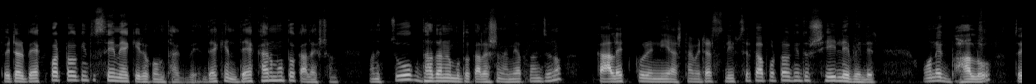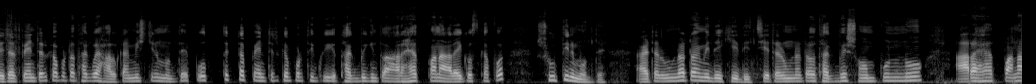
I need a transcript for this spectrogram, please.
তো এটার ব্যাকপার্টটাও কিন্তু সেম একই রকম থাকবে। দেখেন, দেখার মতো কালেকশন মানে চোখ ধাঁধানোর মতো কালেকশন আমি আপনার জন্য কালেক্ট করে নিয়ে আসলাম। এটার স্লিপসের কাপড়টাও কিন্তু সেই লেভেলের অনেক ভালো। তো এটার প্যান্টের কাপড়টা থাকবে হালকা মিষ্টির মধ্যে। প্রত্যেকটা প্যান্টের কাপড় থেকে থাকবে কিন্তু আড়াই হাত পানা, আড়াই গোজ কাপড় সুতির মধ্যে। আর এটার উন্নাটাও আমি দেখিয়ে দিচ্ছি। এটার উন্নাটাও থাকবে সম্পূর্ণ আড়াই হাত পানা,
